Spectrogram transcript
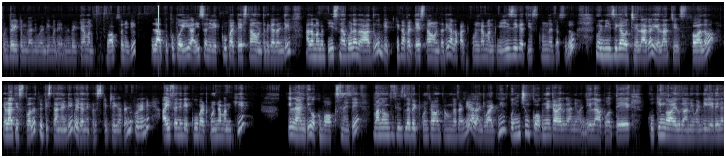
ఫుడ్ ఐటమ్ కానివ్వండి మనం ఏదైనా పెట్టా బాక్స్ అనేది ఇలా అతుక్కుపోయి ఐస్ అనేది ఎక్కువ పట్టేస్తా ఉంటుంది కదండి. అలా మనం తీసినా కూడా రాదు గట్టిగా పట్టేస్తా ఉంటుంది. అలా పట్టకుండా మనకు ఈజీగా తీసుకునేటప్పుడు ఈజీగా వచ్చేలాగా ఎలా చేసుకోవాలో ఎలా తీసుకోవాలో చూపిస్తానండి. వీడియోని ఎక్కడ స్కిప్ చేయకండి. చూడండి ఐస్ అనేది ఎక్కువ పట్టకుండా మనకి ఇలాంటి ఒక బాక్స్ అయితే మనం ఫ్రిడ్జ్లో లో పెట్టుకుంటా ఉంటాం కదండి. అలాంటి వాటిని కొంచెం కోకోనట్ ఆయిల్ కానివ్వండి లేకపోతే కుకింగ్ ఆయిల్ కానివ్వండి ఏదైనా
